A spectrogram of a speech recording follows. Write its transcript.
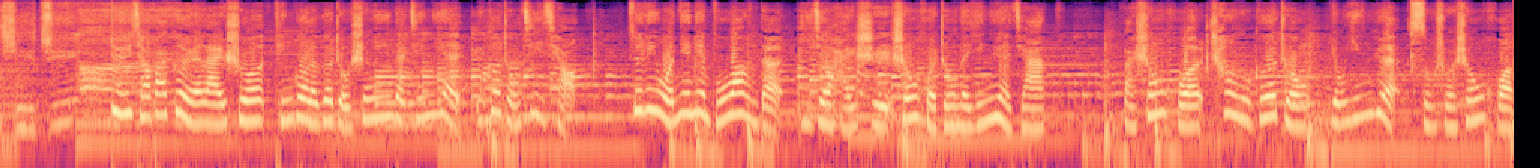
气去爱？对于乔巴个人来说，听过了各种声音的经验与各种技巧，最令我念念不忘的，依旧还是生活中的音乐家，把生活唱入歌中，用音乐诉说生活，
